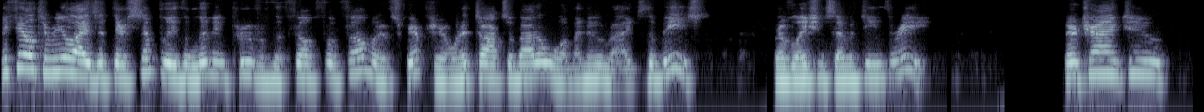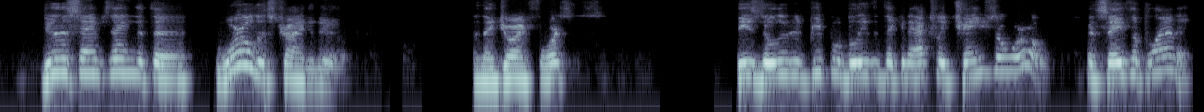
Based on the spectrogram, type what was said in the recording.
They fail to realize that they're simply the living proof of the fulfillment of Scripture when it talks about a woman who rides the beast. Revelation 17:3. They're trying to do the same thing that the world is trying to do. And they join forces. These deluded people believe that they can actually change the world and save the planet.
